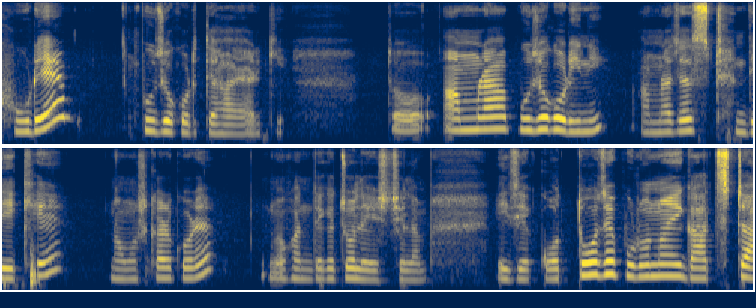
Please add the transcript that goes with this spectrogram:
ঘুরে পুজো করতে হয় আর কি। তো আমরা পুজো করিনি, আমরা জাস্ট দেখে, নমস্কার করে ওখান থেকে চলে এসেছিলাম। এই যে কত যে পুরনো এই গাছটা!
